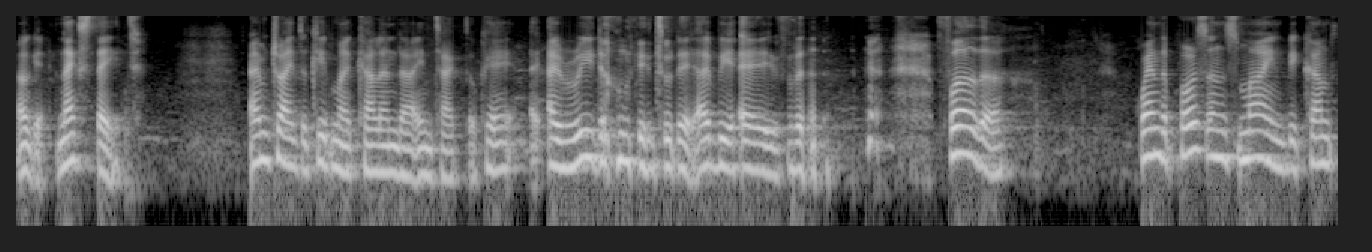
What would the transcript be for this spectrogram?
Okay, next state. I'm trying to keep my calendar intact, okay? I, I read only today, I behave. Further, when the person's mind becomes,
